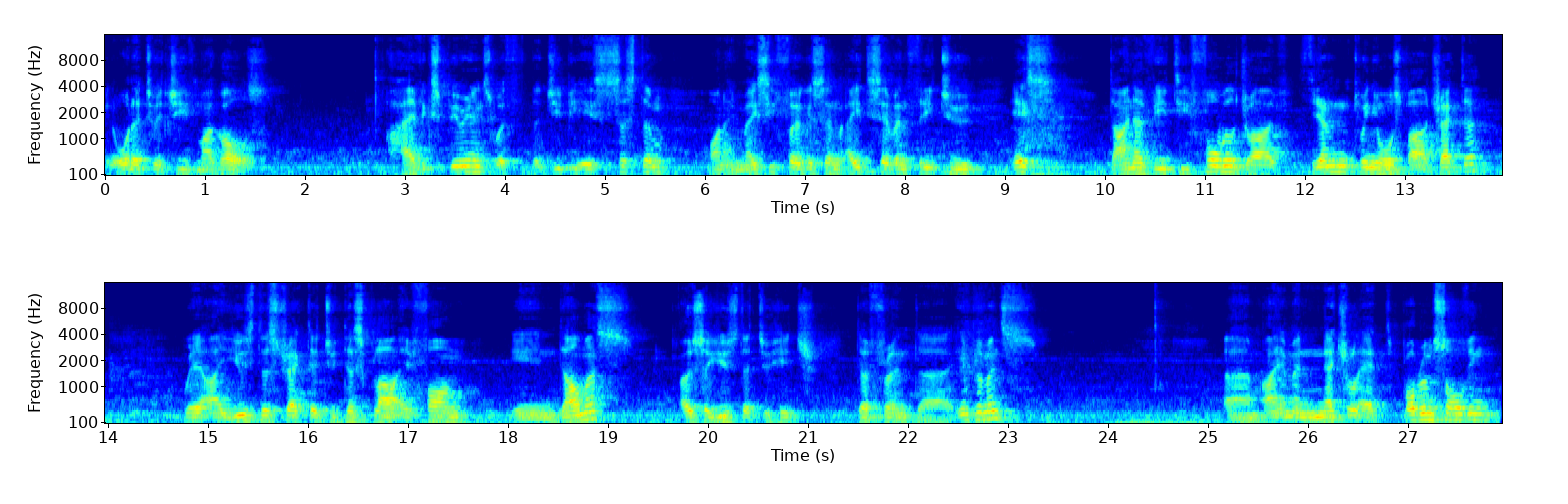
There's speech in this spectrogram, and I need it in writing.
in order to achieve my goals. I have experience with the GPS system on a Massey Ferguson 8732S Dyna VT four wheel drive 320 horsepower tractor, where I used this tractor to disc plow a farm in Delmas. Also used it to hitch different uh, implements um, I am a natural at problem solving.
